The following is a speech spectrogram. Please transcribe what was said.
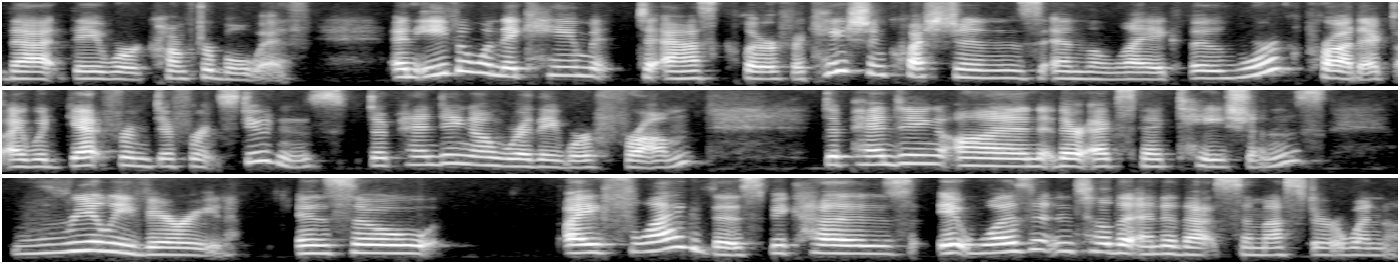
that they were comfortable with. And even when they came to ask clarification questions and the like, the work product I would get from different students, depending on where they were from, depending on their expectations, really varied. And so I flagged this because it wasn't until the end of that semester when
